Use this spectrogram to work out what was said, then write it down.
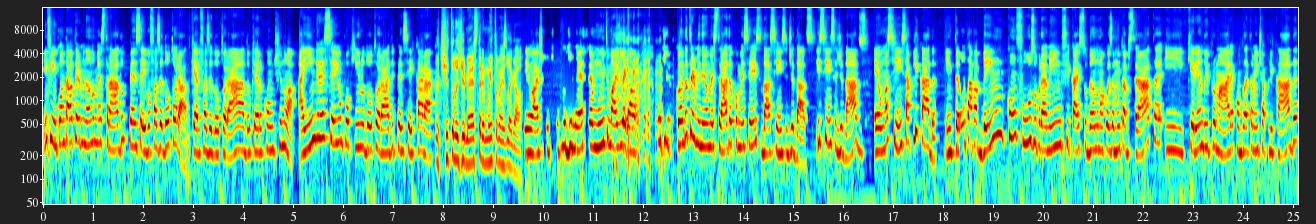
Enfim, quando tava terminando o mestrado, pensei, vou fazer doutorado. Quero fazer doutorado, quero continuar. Aí ingressei um pouquinho no doutorado e pensei, caraca, O título de mestre é muito mais legal. eu acho que o título de mestre é muito mais legal. Porque quando eu terminei o mestrado, eu comecei a estudar ciência de dados. E ciência de dados é uma ciência aplicada. Então tava bem confuso pra mim ficar estudando uma coisa muito abstrata e querendo ir pra uma área completamente aplicada.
